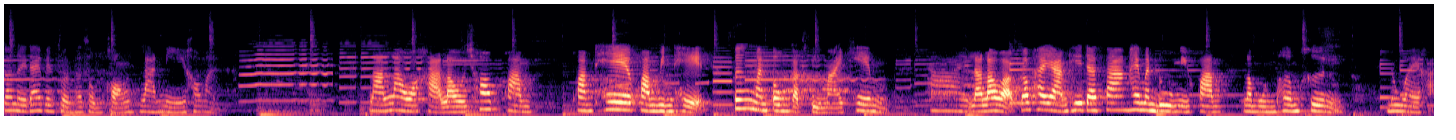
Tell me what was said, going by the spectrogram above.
ก็เลยได้เป็นส่วนผสมของร้านนี้เข้ามา ร้านเราอะค่ะ เราชอบความความเท่ความวินเทจ ซึ่งมันตรงกับสีไม้เข้ม ใช่ แล้วเราอะก็พยายามที่จะสร้างให้มันดูมีความละมุนเพิ่มขึ้นด้วยค่ะ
